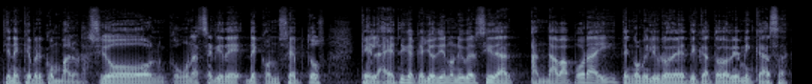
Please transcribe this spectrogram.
tiene que ver con valoración, con una serie de, conceptos que la ética que yo di en la universidad andaba por ahí, tengo mi libro de ética todavía en mi casa,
